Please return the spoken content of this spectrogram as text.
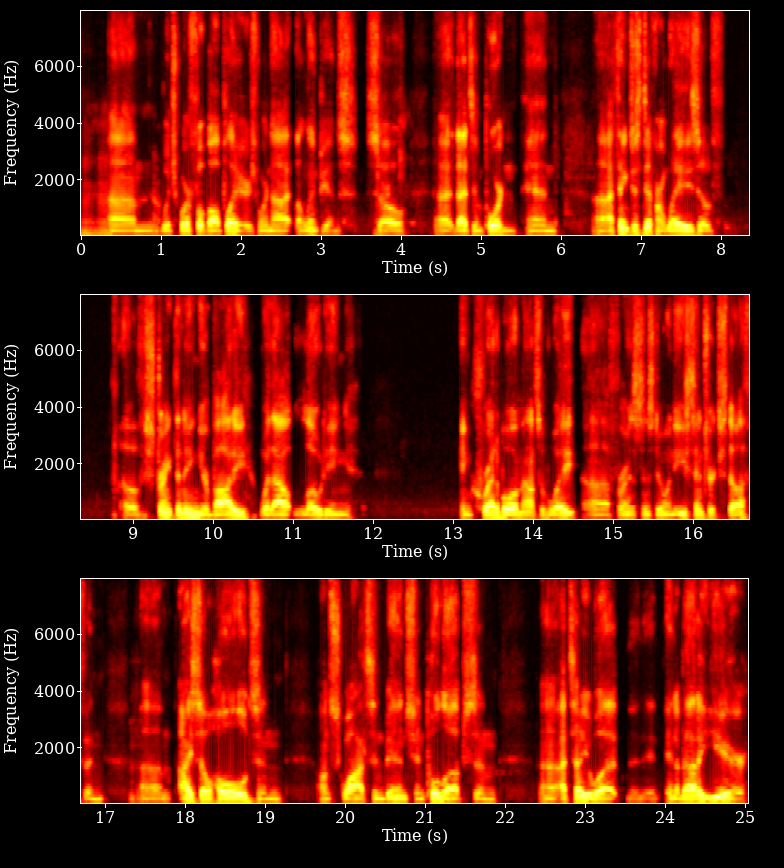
Mhm. um, which we're football players. We're not Olympians, so uh, that's important. And uh, I think just different ways of of strengthening your body without loading incredible amounts of weight. Uh, for instance, doing eccentric stuff and Mhm. um, ISO holds and on squats and bench and pull ups. And uh, I tell you what, in about a year,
